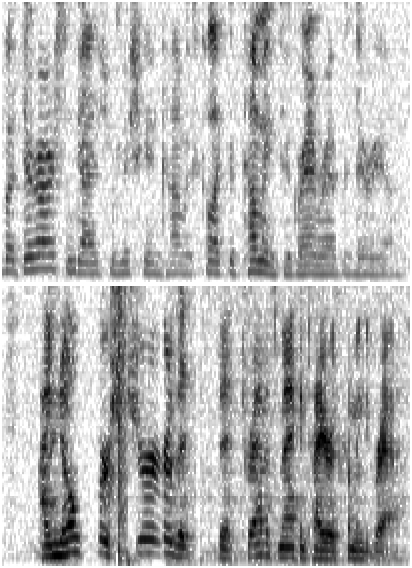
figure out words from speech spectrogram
But there are some guys from Michigan Comics Collective coming to Grand Rapids area. I know for sure that, that Travis McIntyre is coming to Grass.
